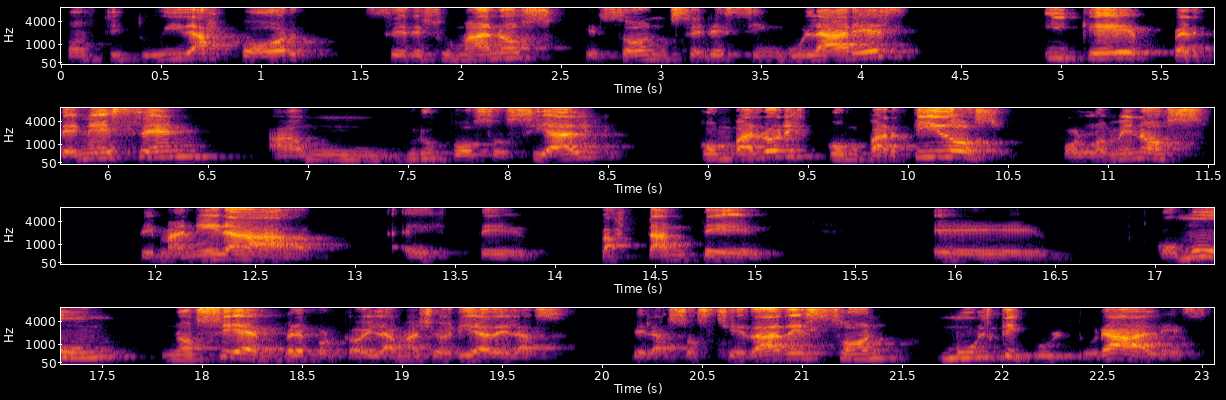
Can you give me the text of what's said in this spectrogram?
constituidas por seres humanos que son seres singulares y que pertenecen a un grupo social con valores compartidos, por lo menos de manera este, bastante eh, común, no siempre, porque hoy la mayoría de las, de las sociedades son multiculturales.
